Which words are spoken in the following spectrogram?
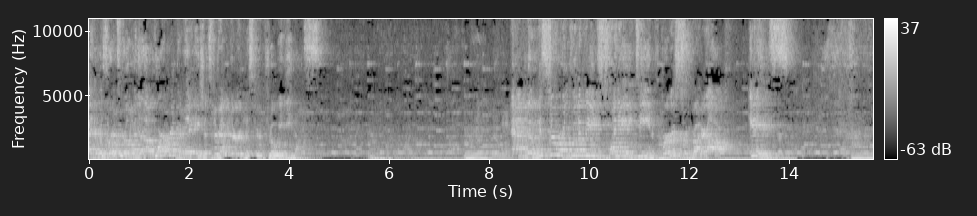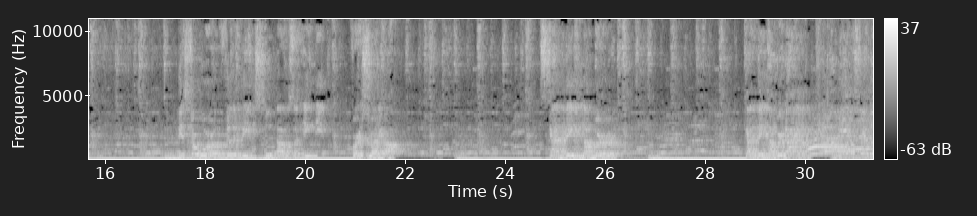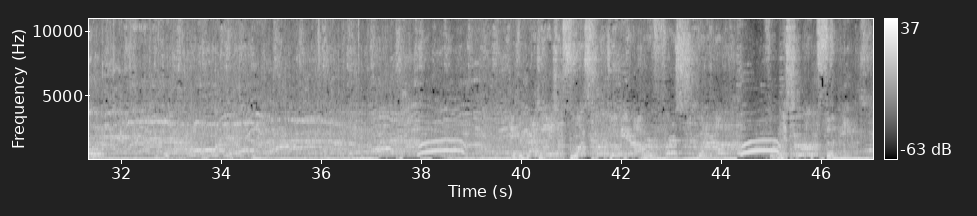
and Resorts World Manila Corporate Communications Director Mr. Joey Vilas. And the Mr. World Philippines 2018 first runner-up is... Mr. World Philippines 2018 first runner-up. Candidate number Candidate number nine, Amigo, Sardu. And congratulations once more to Amir, our first runner-up for Mr. World Philippines.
